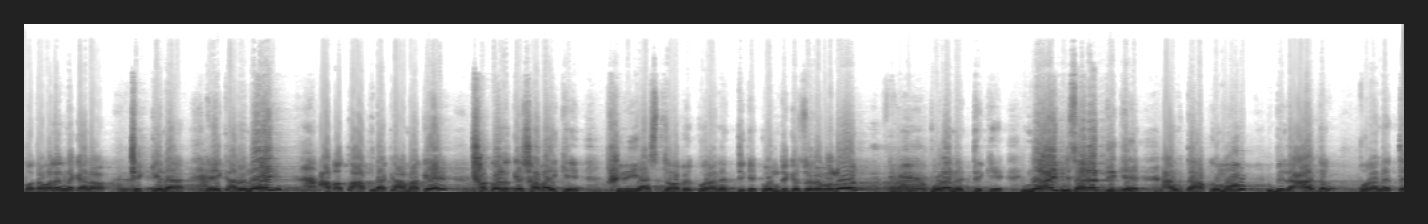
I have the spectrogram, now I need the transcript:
কথা বলেন না কেন? ঠিক কিনা? এই কারণেই আপাতত আপনাকে, আমাকে, সকলকে, সবাইকে ফিরিয়ে আসতে হবে কোরআনের দিকে। কোন দিকে? জোরে বলুন। কোরআনের দিকে। ন্যায় বিচারের দিকে। আংটা হাকুমু বিল আদল কোরআনের তো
